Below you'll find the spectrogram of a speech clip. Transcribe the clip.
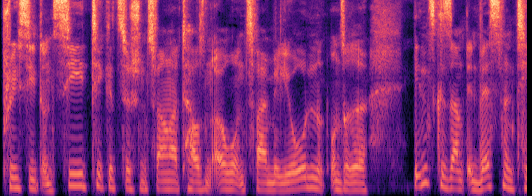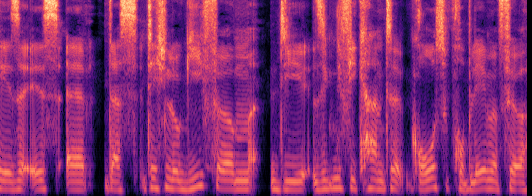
Pre-Seed und Seed, Tickets zwischen 200.000 Euro und 2 Millionen. Und unsere insgesamt Investmentthese ist, äh, dass Technologiefirmen, die signifikante große Probleme für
